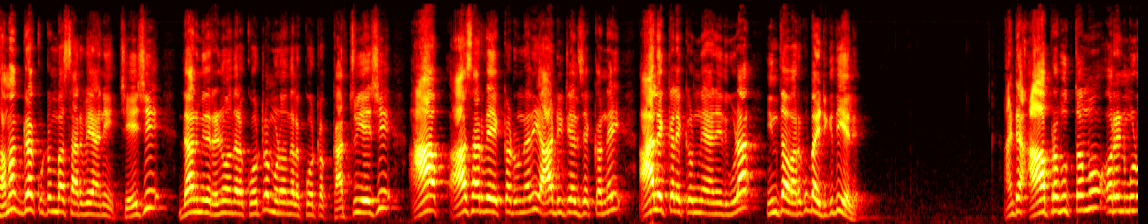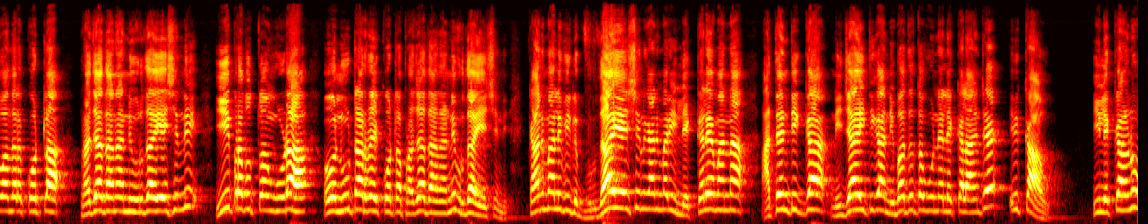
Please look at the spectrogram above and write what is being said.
సమగ్ర కుటుంబ సర్వే అని చేసి దాని మీద రెండు వందల కోట్లు మూడు వందల కోట్లు ఖర్చు చేసి ఆ ఆ సర్వే ఎక్కడున్నది ఆ డీటెయిల్స్ ఎక్కడున్నాయి ఆ లెక్కలు ఎక్కడున్నాయి అనేది కూడా ఇంతవరకు బయటికి తీయలే. అంటే ఆ ప్రభుత్వము ఓ రెండు మూడు వందల కోట్ల ప్రజాధనాన్ని వృధా చేసింది ఈ ప్రభుత్వం కూడా ఓ నూట అరవై కోట్ల ప్రజాధనాన్ని వృధా చేసింది. కానీ మళ్ళీ వీళ్ళు వృధా చేసింది కానీ మరి ఈ లెక్కలేమన్నా అథెంటిక్గా నిజాయితీగా నిబద్ధతగా ఉన్న లెక్కలా అంటే ఇవి కావు. ఈ లెక్కలను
